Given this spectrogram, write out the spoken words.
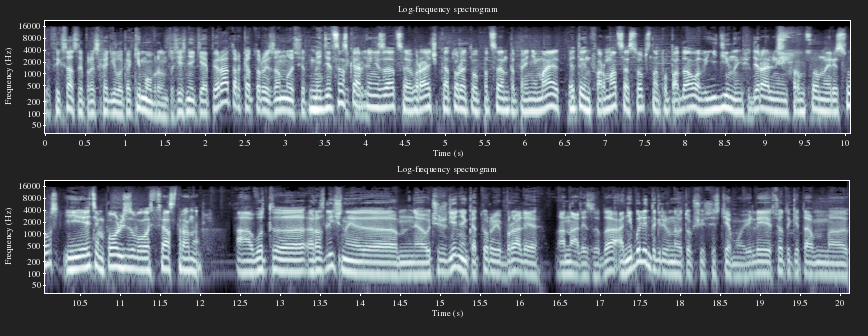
Вот фиксация происходила каким образом? То есть есть некий оператор, который заносит... Медицинская организация, врач, который этого пациента принимает, эта информация, собственно, попадала в единый федеральный информационный ресурс, и этим пользовалась вся страна. А вот э, различные э, учреждения, которые брали анализы, да, они были интегрированы в эту общую систему или все-таки там э,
